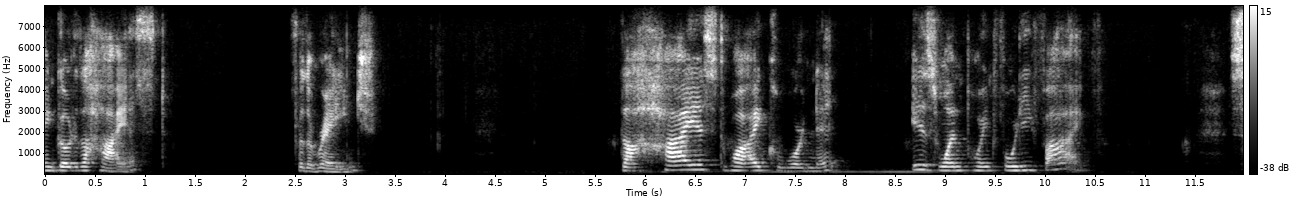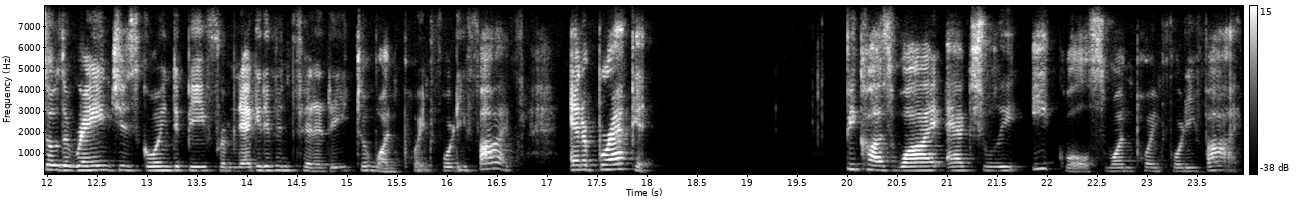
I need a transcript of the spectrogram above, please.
and go to the highest for the range. The highest y coordinate is 1.45. So the range is going to be from negative infinity to 1.45 and a bracket because y actually equals 1.45.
